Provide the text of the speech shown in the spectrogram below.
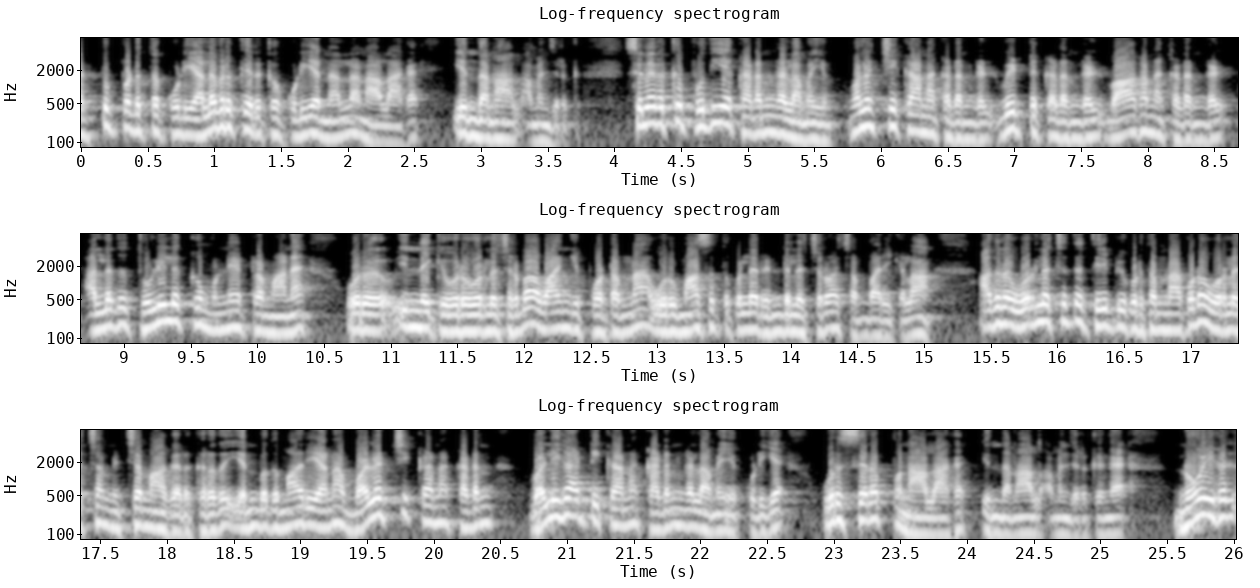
கட்டுப்படுத்தக்கூடிய அளவிற்கு இருக்கக்கூடிய நல்ல நாளாக இந்த நாள் அமைஞ்சிருக்கு. சிலருக்கு புதிய கடன்கள் அமையும். வளர்ச்சிக்கான கடன்கள் வீட்டு கடன்கள் வாகன கடன்கள் அல்லது தொழிலுக்கு முன்னேற்றமான ஒரு இன்னைக்கு ஒரு ஒரு லட்ச ரூபாய் வாங்கி போட்டோம்னா ஒரு மாதத்துக்குள்ளே ரெண்டு லட்ச ரூபா சம்பாதிக்கலாம். அதில் ஒரு லட்சத்தை திருப்பி கொடுத்தோம்னா கூட ஒரு லட்சம் மிச்சமாக இருக்கிறது. என்பது மாதிரியான வளர்ச்சிக்கான கடன் வழிகாட்டிக்கான கடன்கள் அமையக்கூடிய ஒரு சிறப்பு நாளாக இந்த நாள் அமைஞ்சிருக்குங்க. நோய்கள்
